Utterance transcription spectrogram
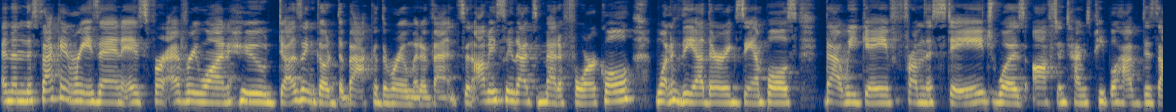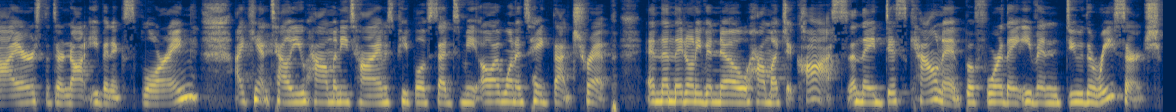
And then the second reason is for everyone who doesn't go to the back of the room at events. And obviously that's metaphorical. One of the other examples that we gave from the stage was oftentimes people have desires that they're not even exploring. I can't tell you how many times people have said to me, Oh, I want to take that trip. And then they don't even know how much it costs and they discount it before they even do the research.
